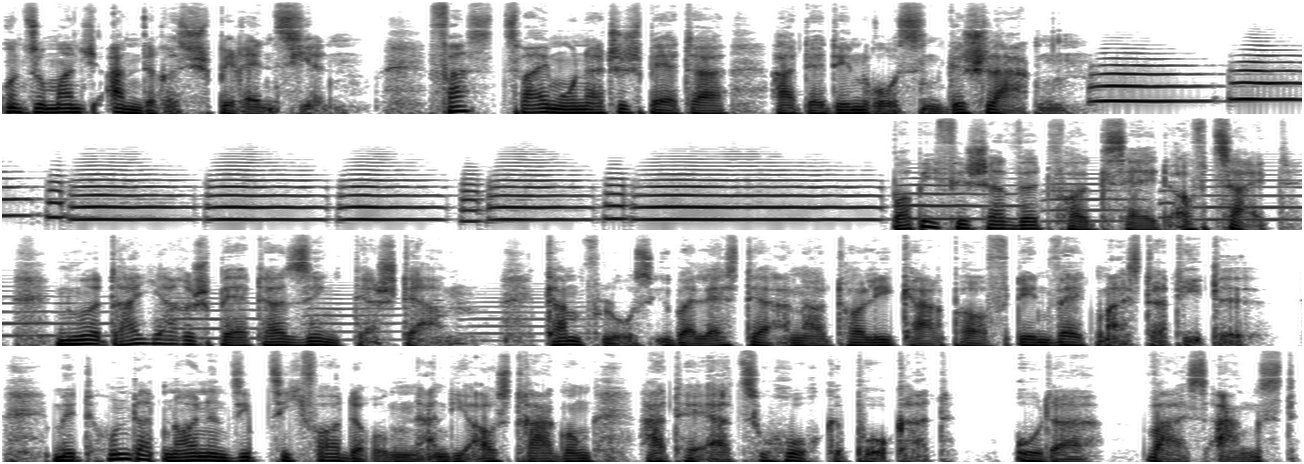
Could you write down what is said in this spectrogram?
und so manch anderes Spirenzchen. Fast zwei Monate später hat er den Russen geschlagen. Bobby Fischer wird Volksheld auf Zeit. Nur drei Jahre später sinkt der Stern. Kampflos überlässt er Anatoli Karpov den Weltmeistertitel. Mit 179 Forderungen an die Austragung hatte er zu hoch gepokert. Oder war es Angst?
